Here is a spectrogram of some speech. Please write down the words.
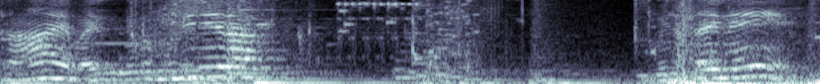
कहाँ है भाई? देखो मिल ही नहीं रहा। मिलता ही नहीं।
